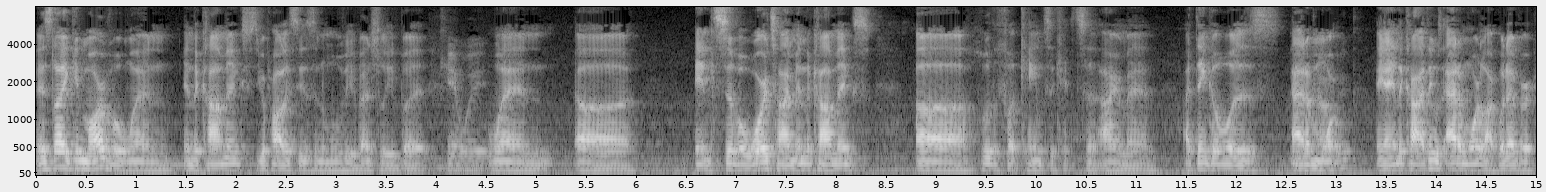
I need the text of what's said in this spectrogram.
It's like in Marvel when in the comics you'll probably see this in the movie eventually, but Can't wait. when uh in Civil War time in the comics, uh who the fuck came to to Iron Man? I think it was the Adam War. comic? Yeah, in the comic, I think it was Adam Warlock, whatever.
